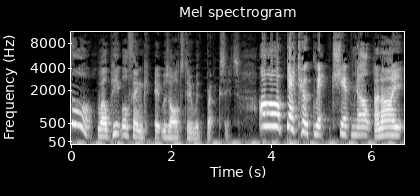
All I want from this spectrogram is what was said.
though? well, people think it was all to do with Brexit. Oh, get a grip, Chibnall. And I,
